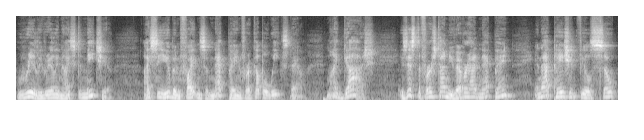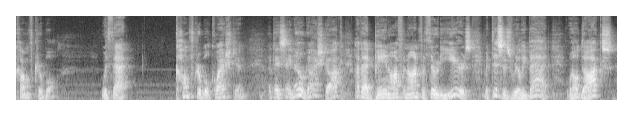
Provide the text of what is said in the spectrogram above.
really, really nice to meet you. I see you've been fighting some neck pain for a couple weeks now. My gosh, is this the first time you've ever had neck pain? And that patient feels so comfortable with that comfortable question that they say, No, gosh, doc, I've had pain off and on for 30 years, but this is really bad. Well, docs,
